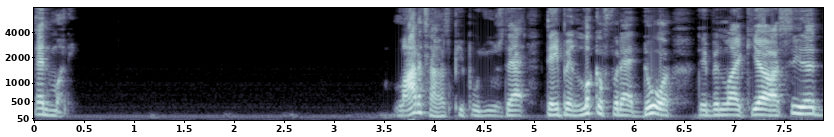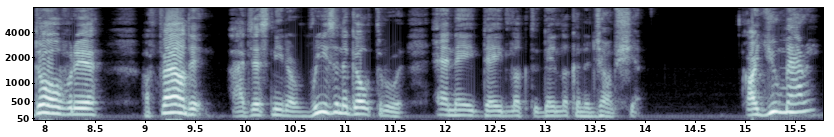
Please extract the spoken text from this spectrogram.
and money. A lot of times people use that. They've been looking for that door. They've been like, yo, I see that door over there. I found it. I just need a reason to go through it. And they, they look, to, they looking to jump ship. Are you married?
